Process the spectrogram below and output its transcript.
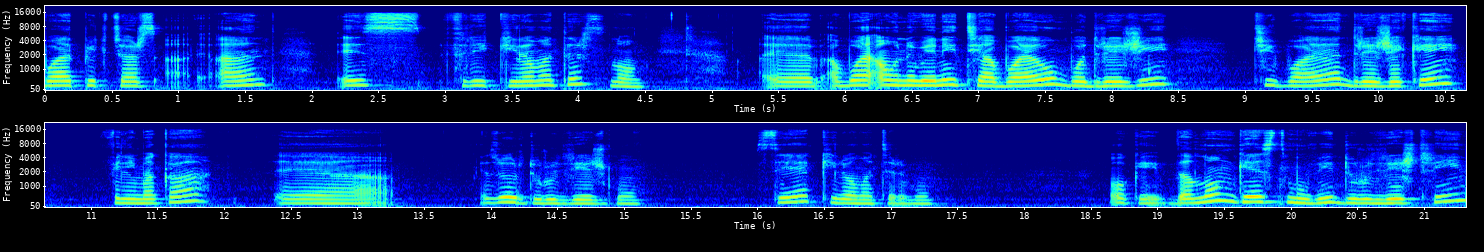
بوایە پیکچەرس ئەند ئیز ثری کیلۆمەترس لۆنگ ئەبوایە ئەوەنە وێنەی تیا بوایە و بۆ درێژی چی بوایە درێژەکەی فلیمەکە زۆر دوورو درێژ بوو سێ کیلۆمەتر بوو ئۆکەی the longest movie دوورو درێژترین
